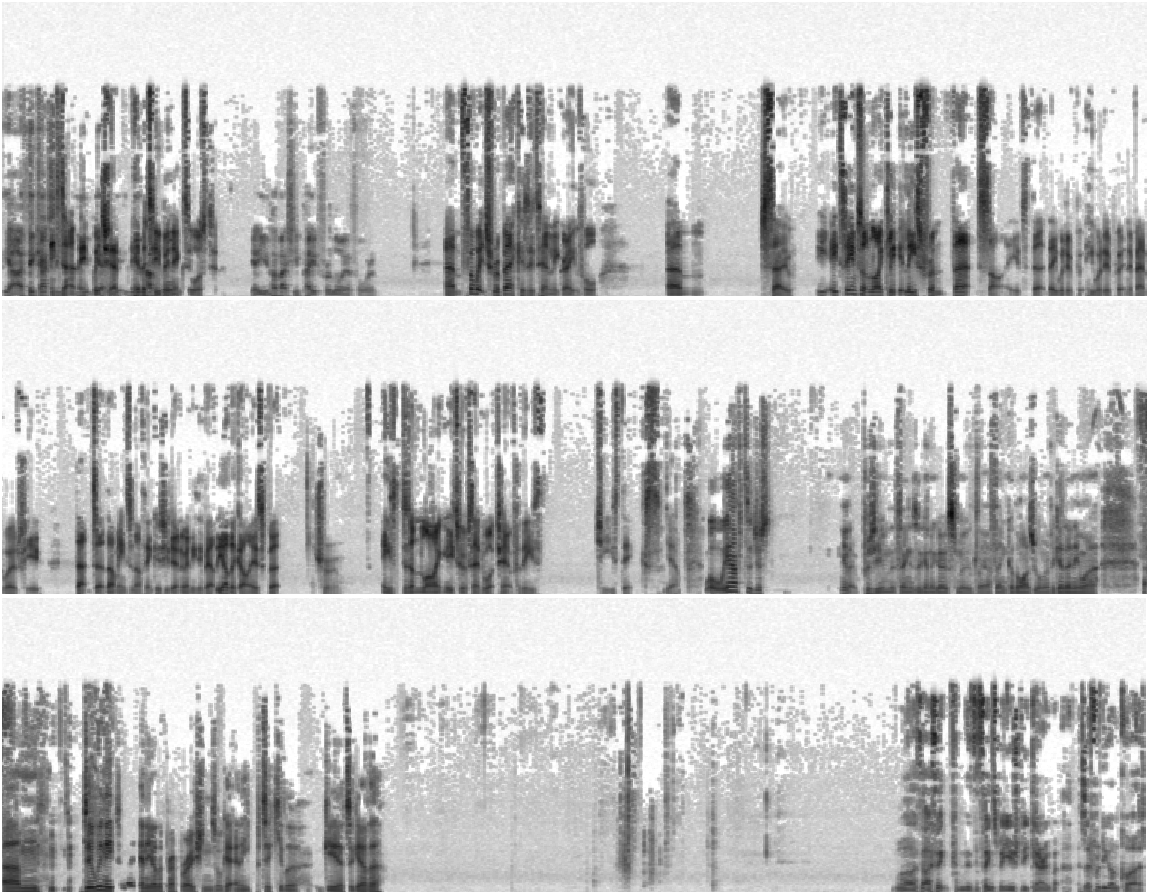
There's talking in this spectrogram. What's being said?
Yeah, I think actually Exactly, you- which yeah, had hitherto been bought- exhausted. Yeah, you have actually paid for a lawyer for him. um, for which Rebecca is eternally grateful. Um, so it it seems unlikely, at least from that side, that they would have he would have put in a bad word for you. That uh, that means nothing because you don't know anything about the other guys. But True. he's unlikely to have said, "Watch out for these cheese dicks." Yeah. Well, we have to just, you know, presume that things are going to go smoothly. I think, otherwise we'll never get anywhere. Um, do we need to make any other preparations or get any particular gear together? Well, I, th- I think probably the things we usually carry, but has everybody gone quiet?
